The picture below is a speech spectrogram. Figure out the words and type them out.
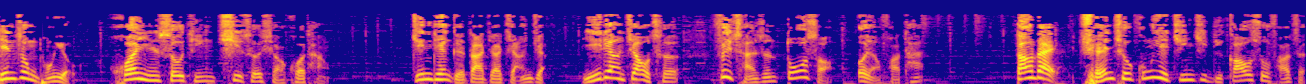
听众朋友，欢迎收听汽车小课堂。今天给大家讲讲一辆轿车会产生多少二氧化碳。当代全球工业经济的高速发展，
